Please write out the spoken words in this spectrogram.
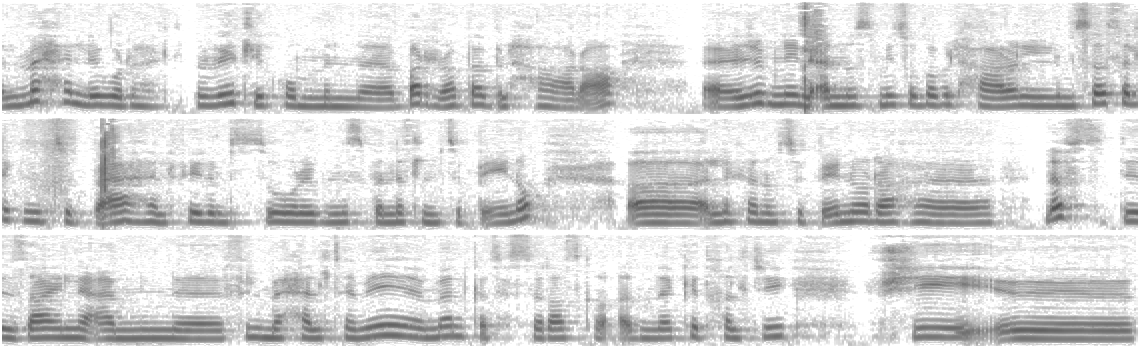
المحل اللي وريت لكم من برا باب الحارة. عجبني لأنه سميتو باب الحارة المسلسل اللي كنت الفيلم السوري بالنسبة للناس اللي متبعينه. آه اللي كانوا متبعينه راه نفس ال design اللي عاملين في المحل. تماما كتحسي راسك انك دخلتي في شي آه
